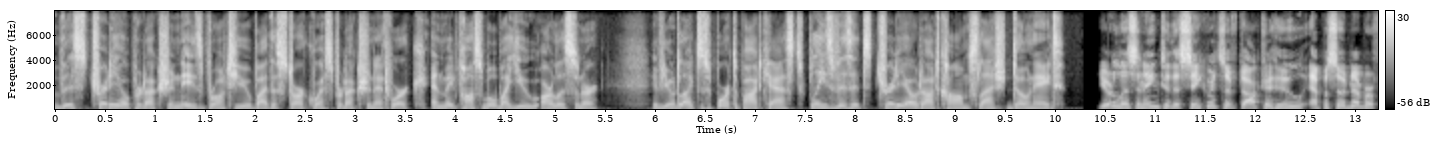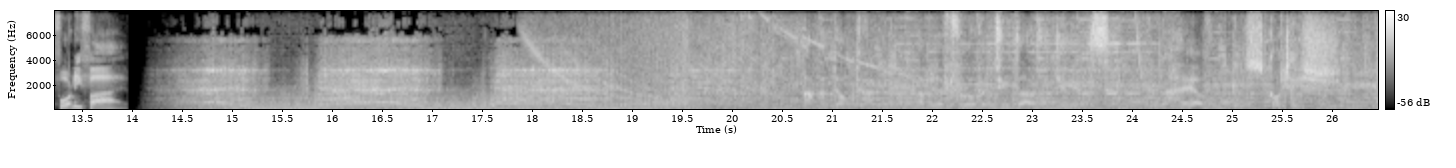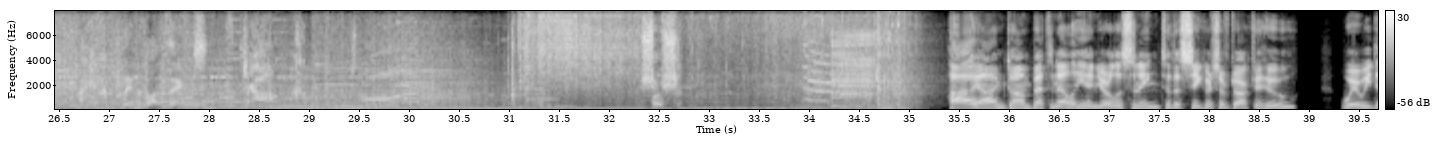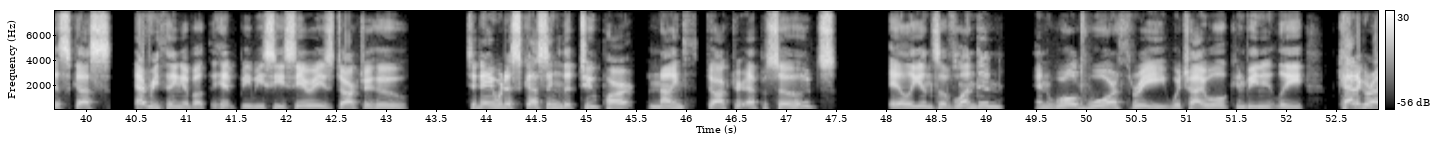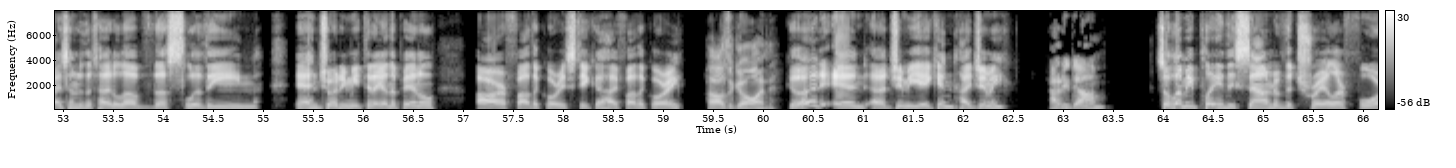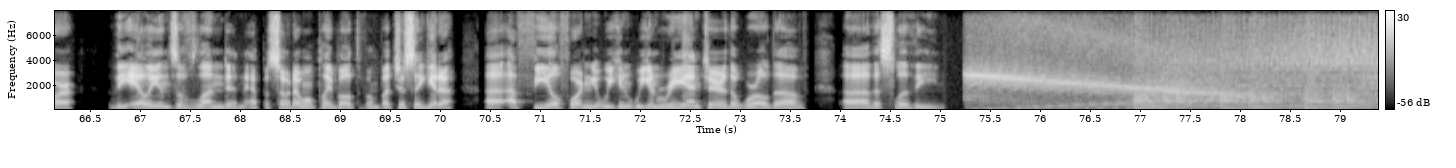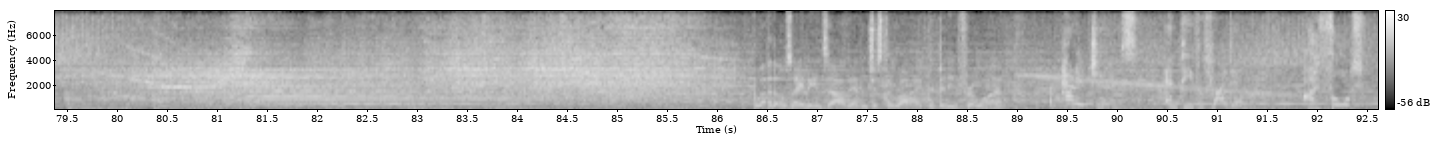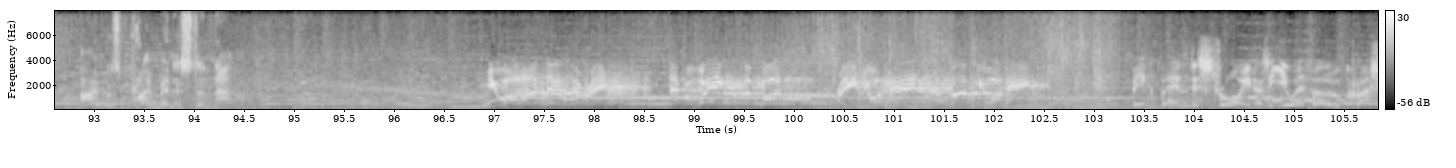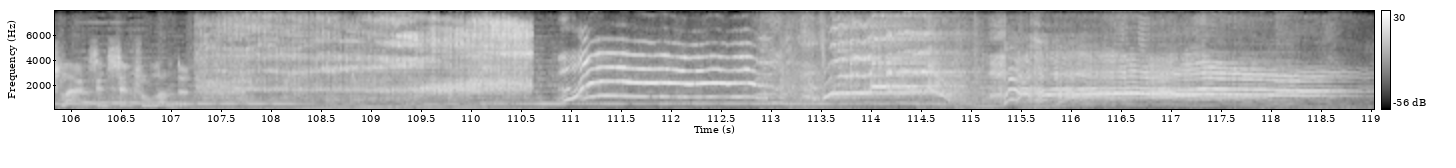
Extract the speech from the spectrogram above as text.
This Tridio production is brought to you by the StarQuest Production Network and made possible by you, our listener. If you'd like to support the podcast, please visit tridio.com slash donate. You're listening to The Secrets of Doctor Who, episode number 45. I'm a doctor. I've lived for over 2,000 years. I am Scottish. I can complain about things. Ah, Hi, I'm Dom Bettinelli, and you're listening to The Secrets of Doctor Who, where we discuss everything about the hit BBC series Doctor Who. Today we're discussing the two part ninth Doctor episodes Aliens of London and World War III, which I will conveniently categorize under the title of The Slitheen. And joining me today on the panel are Father Cory Sticha. Hi, Father Corey. How's it going? Good. And uh, Jimmy Akin. Hi, Jimmy. Howdy, Dom. So let me play the sound of the trailer for the Aliens of London episode. I won't play both of them, but just so you get a a, a feel for it, and we can we can re-enter the world of uh, the Slitheen. Whoever those aliens are, they haven't just arrived. They've been here for a while. Harriet Jones, MP for Flydale North. I thought I was Prime Minister now. You are under arrest. Step away from the box. Raise your hands above your head. Big Ben destroyed as a UFO crash lands in central London.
